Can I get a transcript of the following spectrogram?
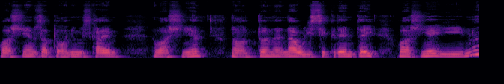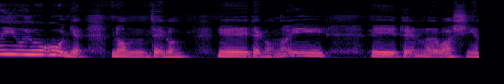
właśnie w Zatoniu mieszkałem właśnie, no to na- ulicy Krętej właśnie i no i, ogólnie, no tego, i tego, no i, i ten, no właśnie.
